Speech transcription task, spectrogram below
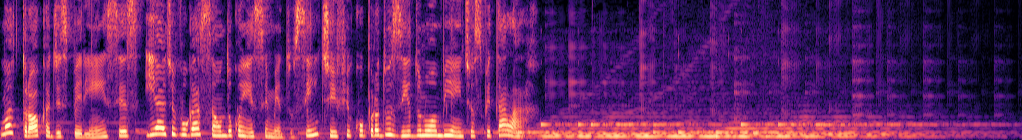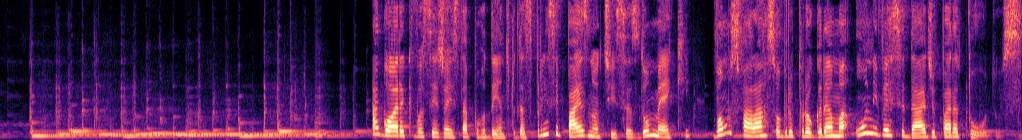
uma troca de experiências e a divulgação do conhecimento científico produzido no ambiente hospitalar. Agora que você já está por dentro das principais notícias do MEC, vamos falar sobre o programa Universidade para Todos.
